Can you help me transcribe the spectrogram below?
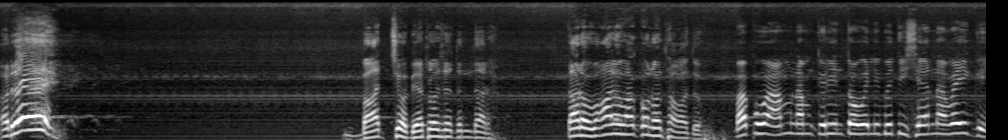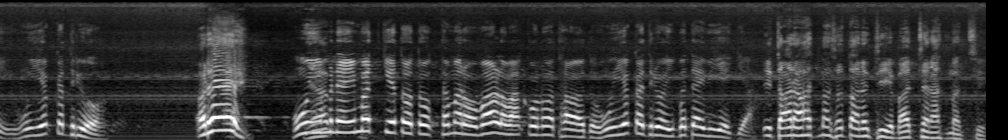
અરે! બાચો બેઠો છે તમતાર તારો. વાળ વાકો ન થવા દો. બાપુ આમ નામ કરીને તો ઓલી બધી સેના વહી ગઈ. હું એક જ રહ્યો અરે! હું એમને એમ જ કેતો તો તમારો વાળ વાંકો ન થવા તો હું એક જ રહ્યો એ બતાવી ગયા. એ તારા હાથમાં સત્તા નથી એ બાદશાહના હાથમાં જ છે.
